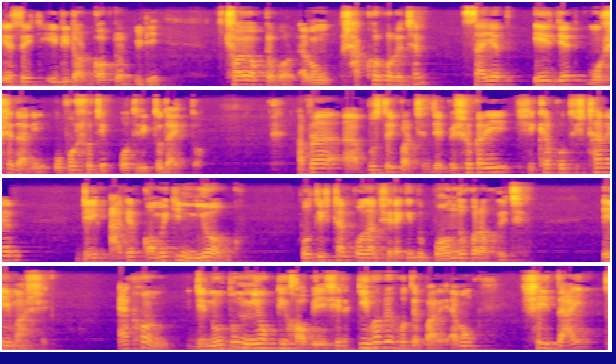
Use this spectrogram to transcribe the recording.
S H ED dot gov dot BD ছয় অক্টোবর এবং স্বাক্ষর করেছেন সাইয়েদ এ জেড মোর্শেদ আলী, উপসচিব, অতিরিক্ত দায়িত্ব। আপনারা বুঝতেই পারছেন যে বেসরকারি শিক্ষা প্রতিষ্ঠানের যেই আগের কমিটির নিয়োগ প্রতিষ্ঠান প্রধান সেটা কিন্তু বন্ধ করা হয়েছে এই মাসে। এখন যে নতুন নিয়োগটি হবে, সেটা কীভাবে হতে পারে এবং সেই দায়িত্ব,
